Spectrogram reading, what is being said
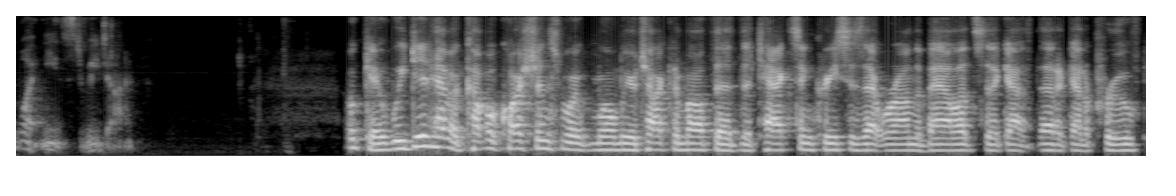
what needs to be done. Okay, we did have a couple questions when, we were talking about the, the tax increases that were on the ballots that got that got approved.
